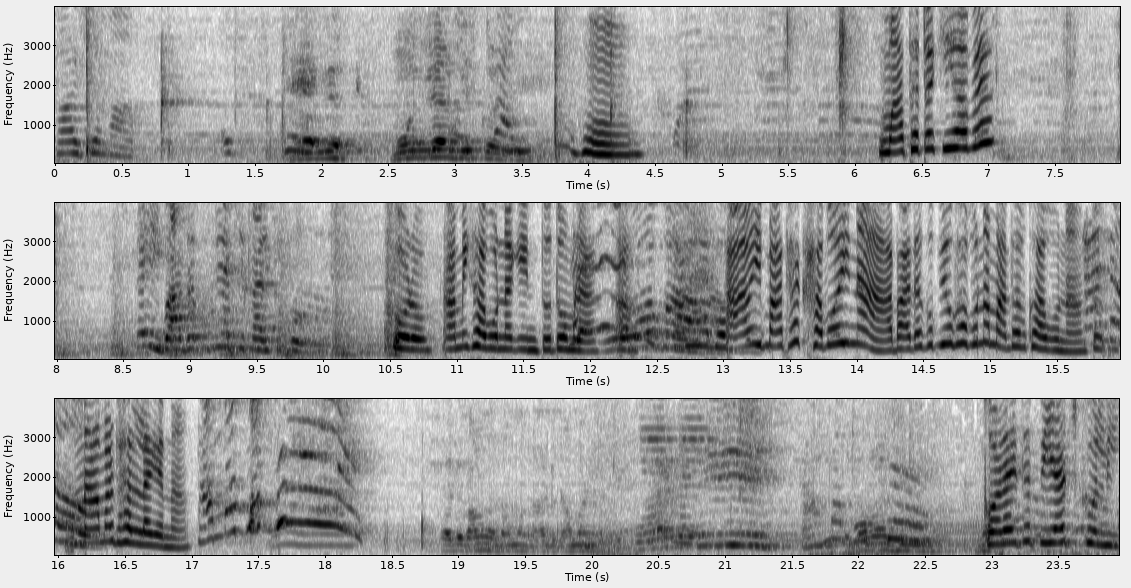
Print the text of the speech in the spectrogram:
ছয়শো মাছ। মন্দিরের পিস করে হুম। মাথাটা কি হবে? এই বাঁধাকপি আছে কালকে করব। করো আমি খাব না কিন্তু তোমরা। আমি মাথা খাবোই না বাঁধাকপিও খাব না মাথাও খাব না। তো না আমার ভালো লাগে না। কড়াইতে পেঁয়াজ কলি।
